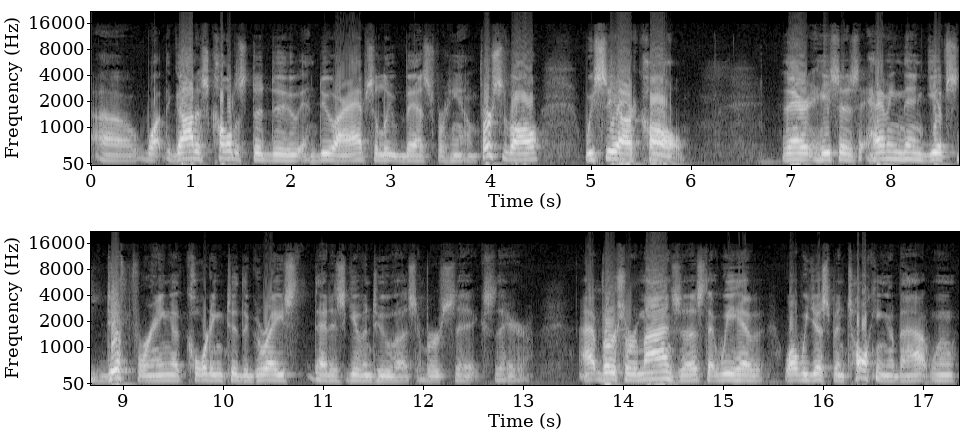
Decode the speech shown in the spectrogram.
uh, what God has called us to do and do our absolute best for Him. First of all, we see our call. There he says, having then gifts differing according to the grace that is given to us in verse six there. That verse reminds us that we have what we just been talking about. When,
